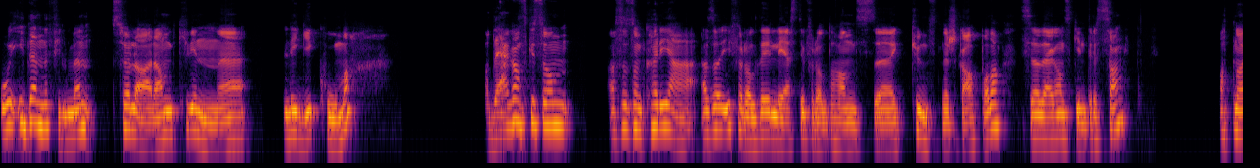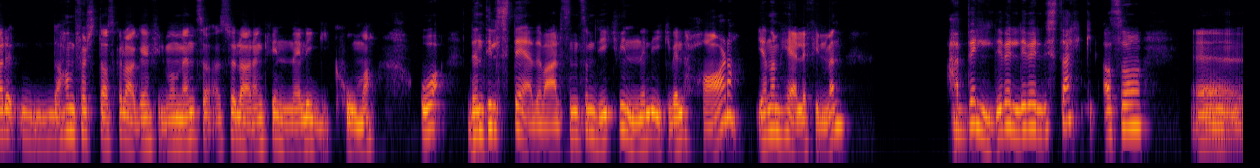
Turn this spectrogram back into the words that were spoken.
Og i denne filmen så lar han kvinnene ligge i koma. Og det er ganske sånn altså sånn karriere, altså i forhold til, Lest i forhold til hans uh, kunstnerskap òg, da, så det er ganske interessant. At når han først da skal lage en film om menn, så, så lar han kvinnene ligge i koma. Og den tilstedeværelsen som de kvinnene likevel har da, gjennom hele filmen, er veldig, veldig, veldig sterk. Altså eh,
